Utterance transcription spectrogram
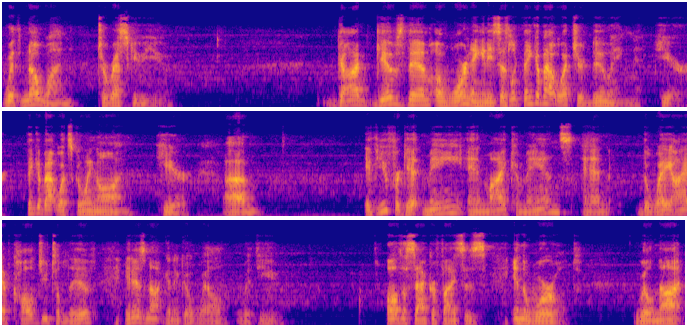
with no one to rescue you. God gives them a warning and he says, Look, think about what you're doing here. Think about what's going on here. Um, if you forget me and my commands and the way I have called you to live, it is not going to go well with you. All the sacrifices in the world will not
